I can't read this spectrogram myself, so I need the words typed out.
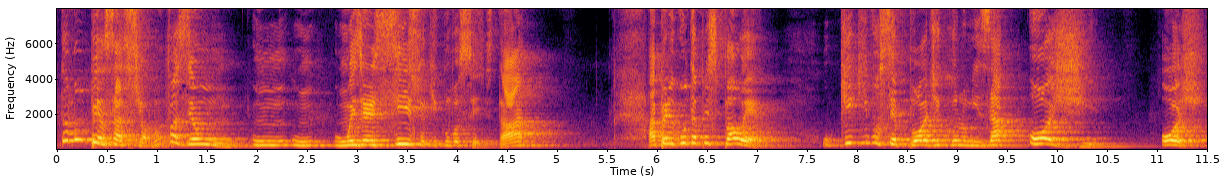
Então vamos pensar assim, ó, vamos fazer um, um, um, um exercício aqui com vocês, tá? A pergunta principal é: o que, que você pode economizar hoje? Hoje.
